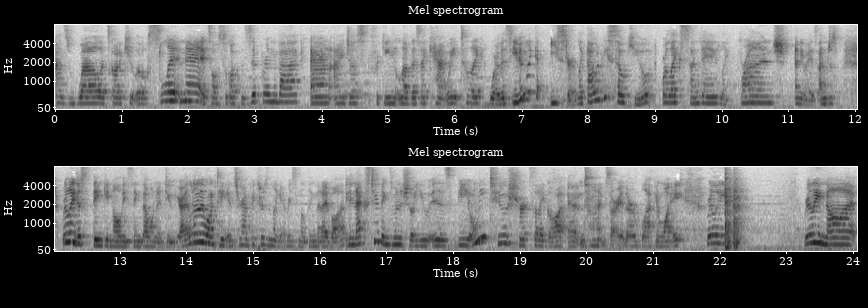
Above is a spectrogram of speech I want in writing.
as well. It's got a cute little slit in it. It's also got the zipper in the back and i just freaking love this. I can't wait to like wear this even like easter. Like that would be so cute. Or like sunday like brunch. Anyways i'm just really just thinking all these things i want to do here. I literally want to take instagram pictures and like every single thing that i bought. The next two things i'm going to show you you is the only two shirts that I got and I'm sorry they're black and white. Really really not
